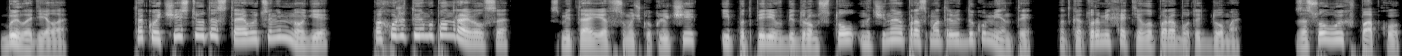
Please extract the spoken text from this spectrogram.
было дело. Такой честью удостаиваются немногие. Похоже, ты ему понравился. Сметаю я в сумочку ключи и, подперев бедром стол, начинаю просматривать документы, над которыми хотела поработать дома. Засовываю их в папку,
